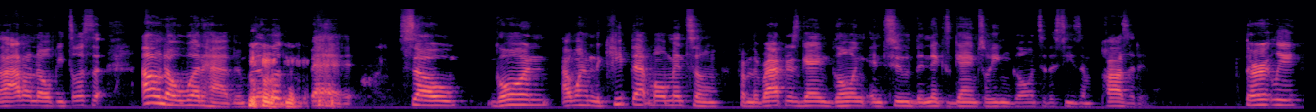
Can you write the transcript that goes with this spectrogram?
I don't know if he twisted. I don't know what happened, but it looked bad. So going, I want him to keep that momentum from the Raptors game going into the Knicks game, so he can go into the season positive. Thirdly,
